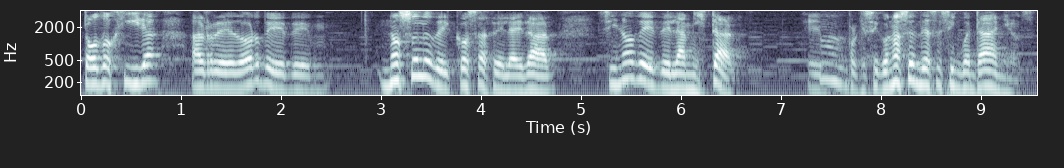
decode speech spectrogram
todo gira alrededor de, de- no solo de cosas de la edad, sino de, de la amistad. Eh, Porque se conocen de hace 50 años.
